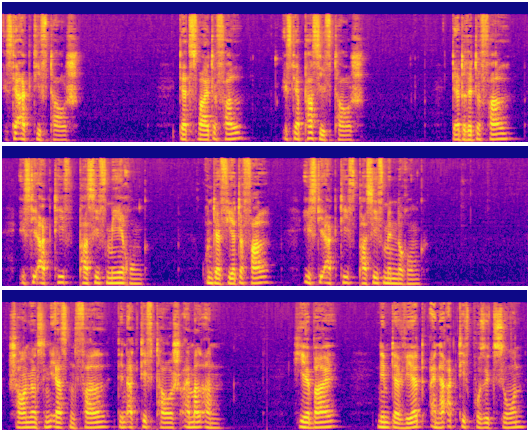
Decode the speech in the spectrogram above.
ist der Aktivtausch. Der zweite Fall ist der Passivtausch. Der dritte Fall ist die Aktiv-Passiv-Mehrung. Und der vierte Fall ist die Aktiv-Passiv-Minderung. Schauen wir uns den ersten Fall, den Aktivtausch, einmal an. Hierbei nimmt der Wert einer Aktivposition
